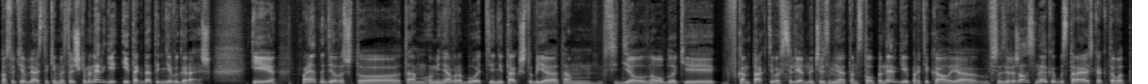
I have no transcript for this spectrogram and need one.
по сути, является таким источником энергии, и тогда ты не выгораешь. И понятное дело, что там у меня в работе не так, чтобы я там сидел на облаке ВКонтакте во Вселенной, через меня там столб энергии протекал, я все заряжался, но я как бы стараюсь как-то вот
